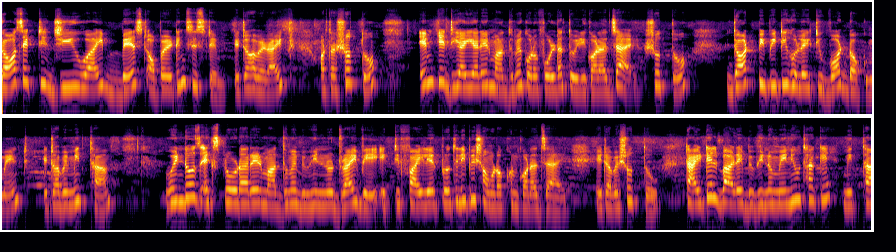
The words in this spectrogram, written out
ডস একটি জিইউআই বেসড অপারেটিং সিস্টেম এটা হবে রাইট অর্থাৎ সত্য। এমকে ডিআইআর এর মাধ্যমে কোনো ফোল্ডার তৈরি করা যায়, সত্য। ডট পিপিটি হলো একটি ওয়ার্ড ডকুমেন্ট এটা হবে মিথ্যা। উইন্ডোজ এক্সপ্লোরারের মাধ্যমে বিভিন্ন ড্রাইভে একটি ফাইলের প্রতিলিপি সংরক্ষণ করা যায়, এটা হবে সত্য। টাইটেল বারে বিভিন্ন মেনু থাকে, মিথ্যা।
